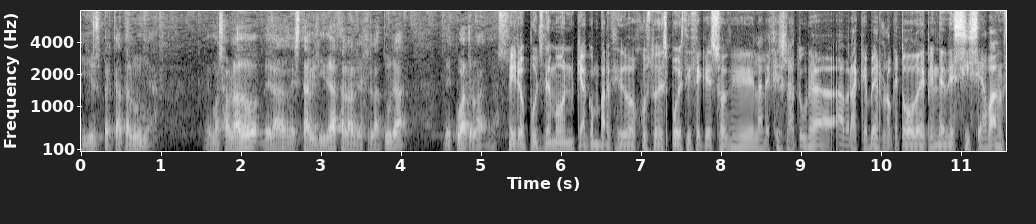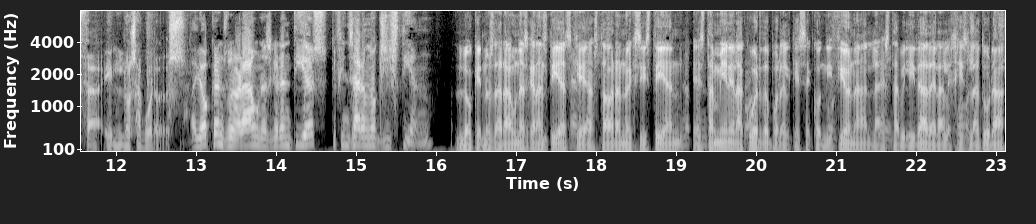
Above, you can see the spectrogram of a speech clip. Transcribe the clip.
y Junts per Catalunya. Hemos hablado de dar estabilidad a la legislatura de cuatro años. Pero Puigdemont, que ha comparecido justo después, dice que eso de la legislatura habrá que verlo, que todo depende de si se avanza en los acuerdos. Allò que ens donarà unes garanties que fins ara no existien, lo que nos dará unas garantías que hasta ahora no existían es también el acuerdo por el que se condiciona la estabilidad de la legislatura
